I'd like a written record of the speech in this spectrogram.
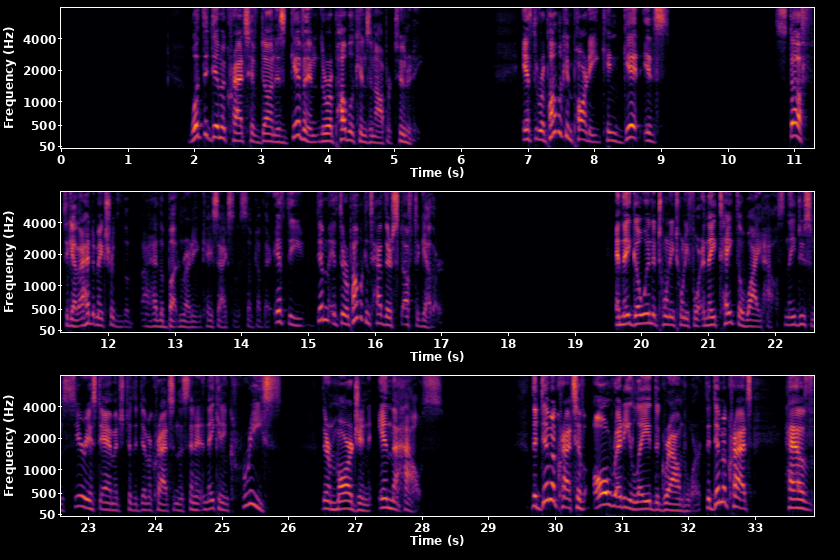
What the Democrats have done is given the Republicans an opportunity. If the Republican Party can get its stuff together. I had to make sure that the, I had the button ready in case I accidentally slipped up there. If the if the Republicans have their stuff together and they go into 2024 and they take the White House and they do some serious damage to the Democrats in the Senate and they can increase their margin in the House. The Democrats have already laid the groundwork. The Democrats have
